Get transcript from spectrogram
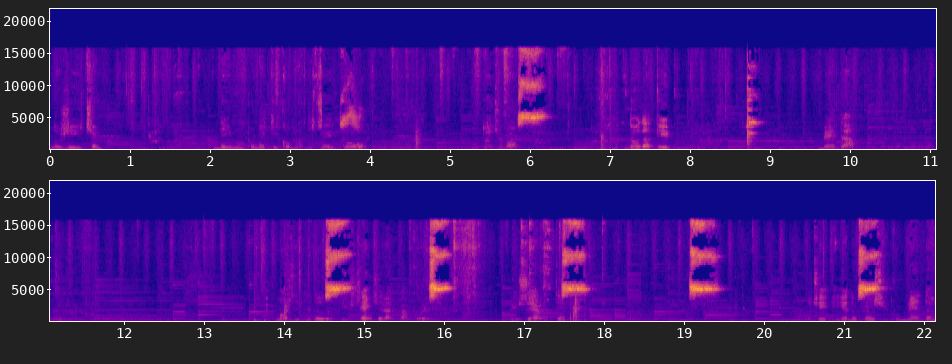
nožićem da ima po neki komadić. To je to. U to ćemo dodati meda. Možete dodati šećera kako već vi želite. Znači jednu kašiku meda.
